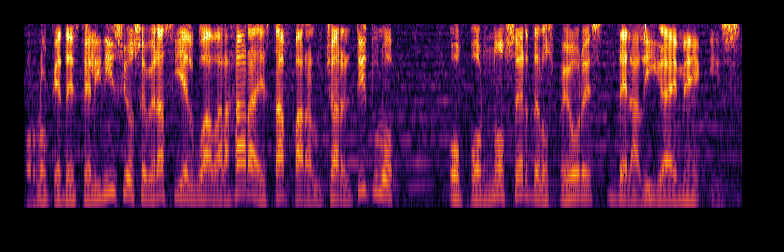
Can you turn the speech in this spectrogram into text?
por lo que desde el inicio se verá si el Guadalajara está para luchar el título o por no ser de los peores de la Liga MX.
